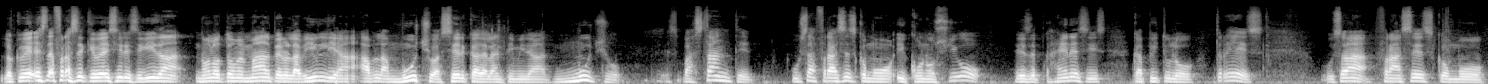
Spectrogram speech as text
Lo que, esta frase que voy a decir enseguida, no lo tome mal, pero la Biblia habla mucho acerca de la intimidad, mucho, es bastante. Usa frases como y conoció desde Génesis capítulo 3. Usa frases como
